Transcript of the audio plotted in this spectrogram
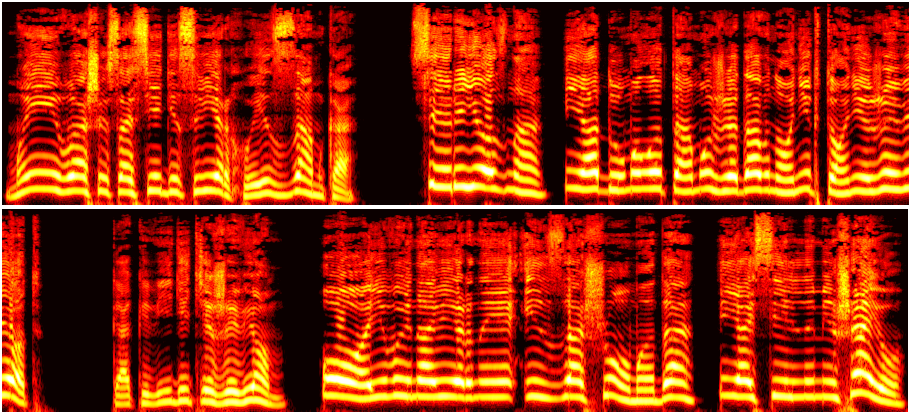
Мы ваши соседи сверху из замка. Серьезно? Я думала, там уже давно никто не живет. Как видите, живем. Ой, вы, наверное, из-за шума, да? Я сильно мешаю?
